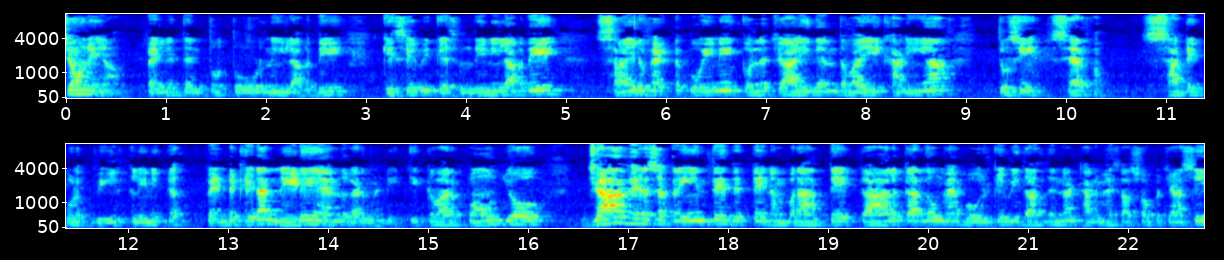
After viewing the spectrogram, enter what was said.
ਚਾਹੁੰਦੇ ਆ। ਪਹਿਲੇ ਦਿਨ ਤੋਂ ਤੋੜ ਨਹੀਂ ਲੱਗਦੀ, ਕਿਸੇ ਵੀ ਕਿਸਮ ਦੀ ਨਹੀਂ ਲੱਗਦੀ। ਸਾਈਡ ਇਫੈਕਟ ਕੋਈ ਨਹੀਂ, ਕੁੱਲ 40 ਦਿਨ ਦਵਾਈ ਖਾਣੀ ਆ। ਤੁਸੀਂ ਸਿਰਫ ਸਾਡੇ ਕੋਲ ਵੀਰ ਕਲੀਨਿਕ ਪਿੰਡ ਖੇੜਾ ਨੇੜੇ ਹੈ ਅਹਿਮਦਗੜ੍ਹ ਮੰਡੀ। ਇੱਕ ਵਾਰ ਪਹੁੰਚ ਜਾਓ ਜਾਂ ਫਿਰ ਸਕਰੀਨ ਤੇ ਦਿੱਤੇ ਨੰਬਰਾਂ ਤੇ ਕਾਲ ਕਰ ਲਓ। ਮੈਂ ਬੋਲ ਕੇ ਵੀ ਦੱਸ ਦਿੰਨਾ 98785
